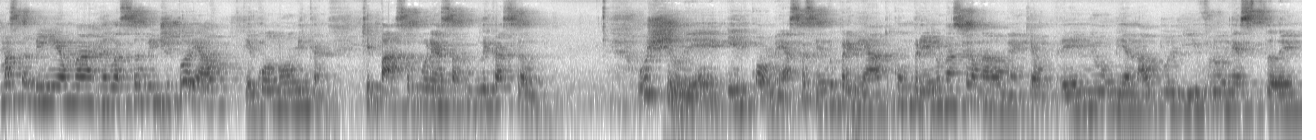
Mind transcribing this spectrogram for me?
mas também é uma relação editorial, econômica, que passa por essa publicação. O Chile, ele começa sendo premiado com o prêmio nacional, né, que é o prêmio Bienal do Livro Nestlé.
